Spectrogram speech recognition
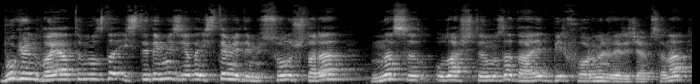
Bugün hayatımızda istediğimiz ya da istemediğimiz sonuçlara nasıl ulaştığımıza dair bir formül vereceğim sana.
